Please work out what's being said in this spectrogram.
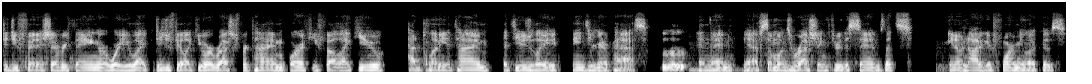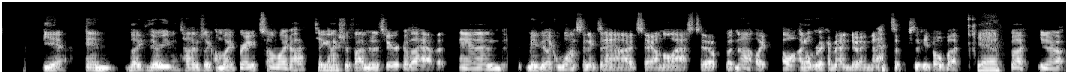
did you finish everything or were you like did you feel like you were rushed for time or if you felt like you had plenty of time it usually means you're going to pass mhm. and then yeah if someone's rushing through the sims that's you know not a good formula because Yeah. And like there are even times like on my break, so I'm like, I take an extra five minutes here because I have it. And maybe like once an exam, I'd say on the last two, but not like lot. I don't recommend doing that to, to people, but yeah but you know,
